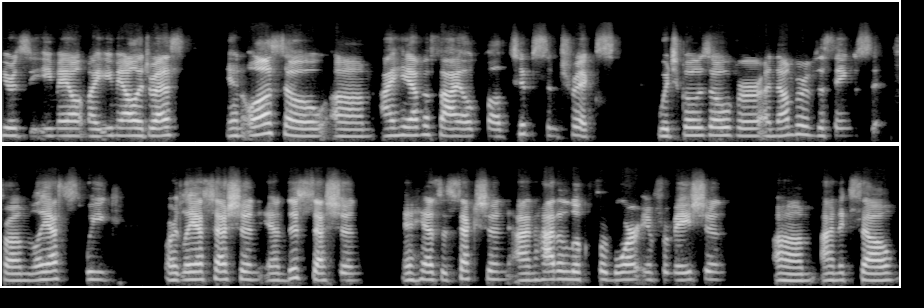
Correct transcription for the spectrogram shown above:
here's the email, my email address. And also, um, I have a file called Tips and Tricks, which goes over a number of the things from last week or last session and this session. It has a section on how to look for more information um, on Excel,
